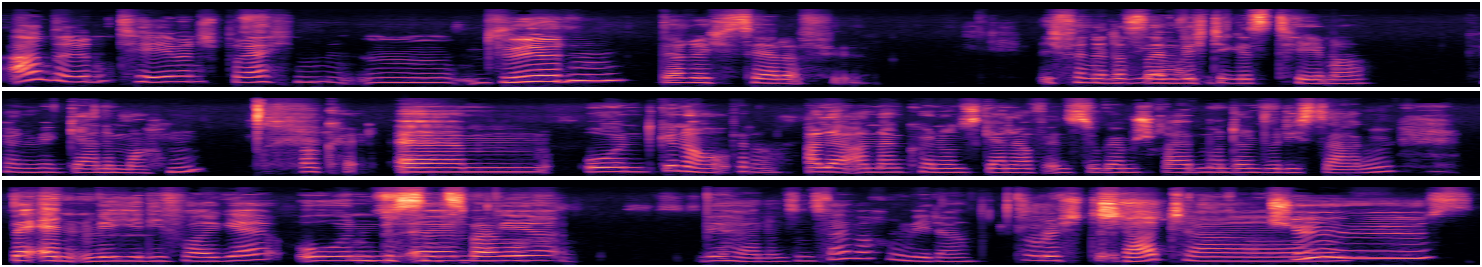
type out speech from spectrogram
anderen Themen sprechen mm, würden, wäre ich sehr dafür. Ich finde, Können das ist ein wichtiges Thema. Können wir gerne machen. Okay, Ähm, und genau, genau. alle anderen können uns gerne auf Instagram schreiben und dann würde ich sagen, beenden wir hier die Folge und Bis in ähm, zwei wir, Wochen. wir hören uns in zwei Wochen wieder. Richtig. Ciao, ciao. Tschüss.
